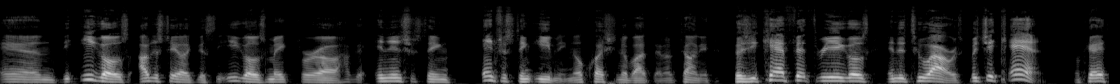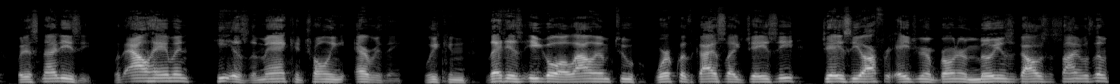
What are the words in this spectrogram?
And the egos, I'll just tell you like this: the egos make for uh, an interesting interesting evening. No question about that. I'm telling you. Because you can't fit three egos into two hours, but you can. Okay? But it's not easy. With Al Haymon, he is the man controlling everything. We can let his ego allow him to work with guys like Jay Z. Jay Z offered Adrien Broner millions of dollars to sign with him.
